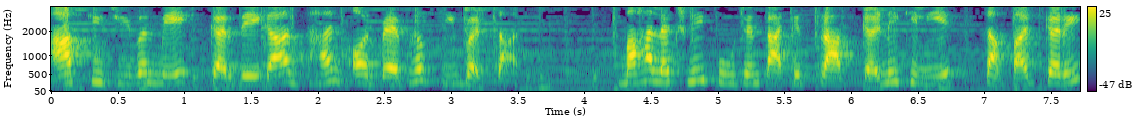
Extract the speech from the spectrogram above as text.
आपके जीवन में कर देगा धन और वैभव की बरसात। महालक्ष्मी पूजन पैकेट प्राप्त करने के लिए संपर्क करें।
